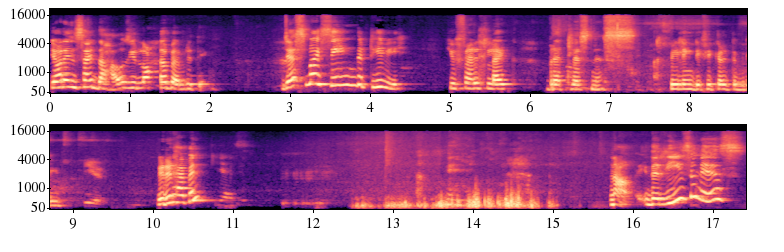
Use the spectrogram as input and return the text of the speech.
You're inside the house. You locked up everything. Just by seeing the TV, you felt like breathlessness, feeling difficult to breathe. Fear. Did it happen? Yes. Now, the reason is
